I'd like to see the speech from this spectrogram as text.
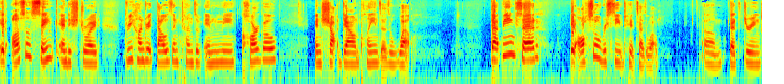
It also sank and destroyed 300,000 tons of enemy cargo and shot down planes as well. That being said, it also received hits as well. Um, that's during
